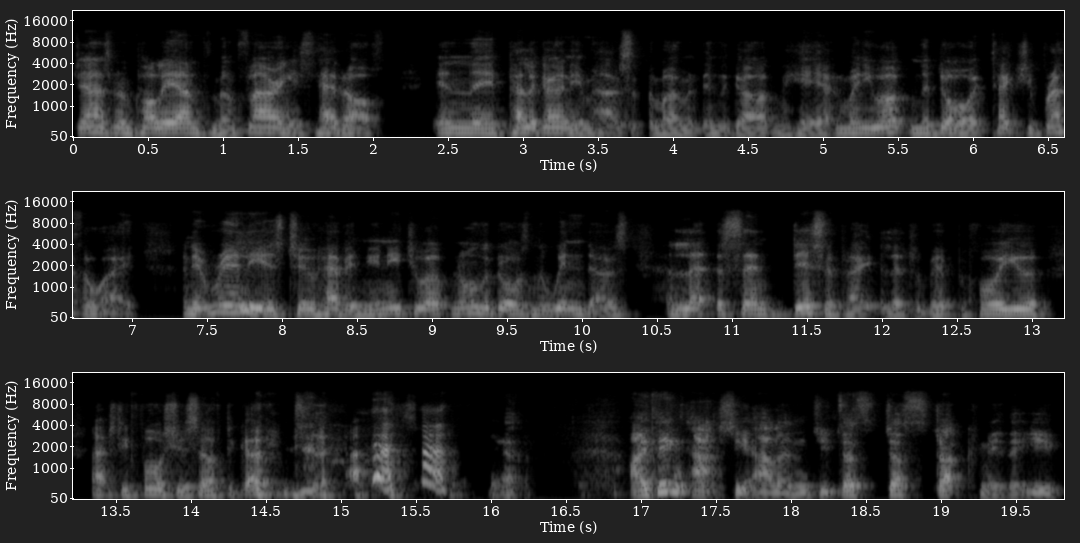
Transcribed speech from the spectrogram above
jasmine polyanthum flowering its head off in the pelargonium house at the moment in the garden here. And when you open the door, it takes your breath away. And it really is too heavy. And you need to open all the doors and the windows and let the scent dissipate a little bit before you actually force yourself to go into the house. yeah. I think actually, Alan, you just just struck me that you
